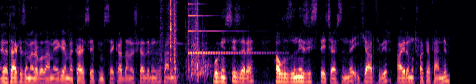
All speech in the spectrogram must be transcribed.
Evet herkese merhabalar. MGM Kayısı hepiniz tekrardan hoş geldiniz efendim. Bugün sizlere havuzlu nezih site içerisinde 2 artı 1 ayrı mutfak efendim.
